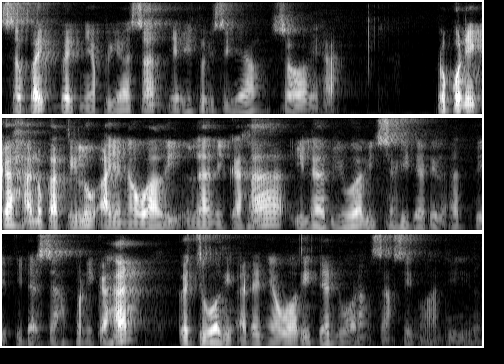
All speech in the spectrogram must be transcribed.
sebaik-baiknya perhiasan yaitu istri yang solehah. Rukun nikah anu katilu ayana wali la nikaha ila biwali syahidatil adli. Tidak sah pernikahan kecuali adanya wali dan dua orang saksi adil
